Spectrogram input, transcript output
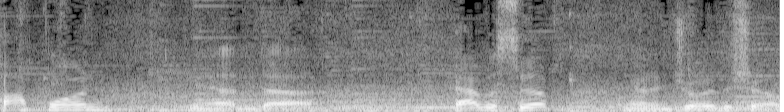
pop one, and uh, have a sip and enjoy the show.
